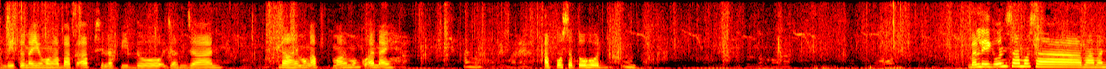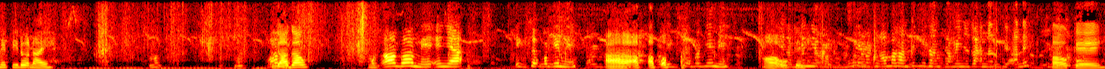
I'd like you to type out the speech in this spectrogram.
Andito na yung mga backup, sila Pido, Janjan. Na, himong ap, mahimong kuan ay. Ano? Apo sa tuhod. Mm. Bali, unsa mo sa mama ni Pido nay? Mag, Gagaw. mag-agaw mi, inya. Igso pag ini. Ah, up, up, up. Igso pag ini. Ah, okay. Ah, okay.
